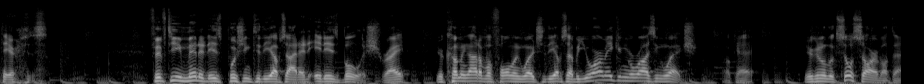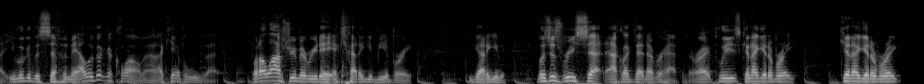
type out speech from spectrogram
There's 15 minute is pushing to the upside and it is bullish, right? You're coming out of a falling wedge to the upside, but you are making a rising wedge, okay? You're gonna look so sorry about that. You look at the seven man. I look like a clown, man. I can't believe that. But I live stream every day. I gotta give me a break. You gotta give me. Let's just reset. Act like that never happened. All right, please. Can I get a break? Can I get a break?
